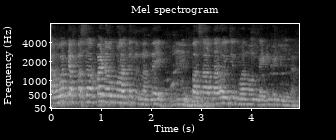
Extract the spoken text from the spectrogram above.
ಅರವತ್ತು ಎಪ್ಪತ್ತು ಸಾವಿರ ರೂಪಾಯಿ ಡೌನ್ ಕೊಡಕತ್ರಿ ನಂದೇ. ಇಪ್ಪತ್ತು ಸಾವಿರ ತರ ಐತಿತ್ತು ಒಂದು ಒಂದು ಗಡ್ಡಿ ಕಟ್ಟಿದ್ವಿ ನಾನು.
